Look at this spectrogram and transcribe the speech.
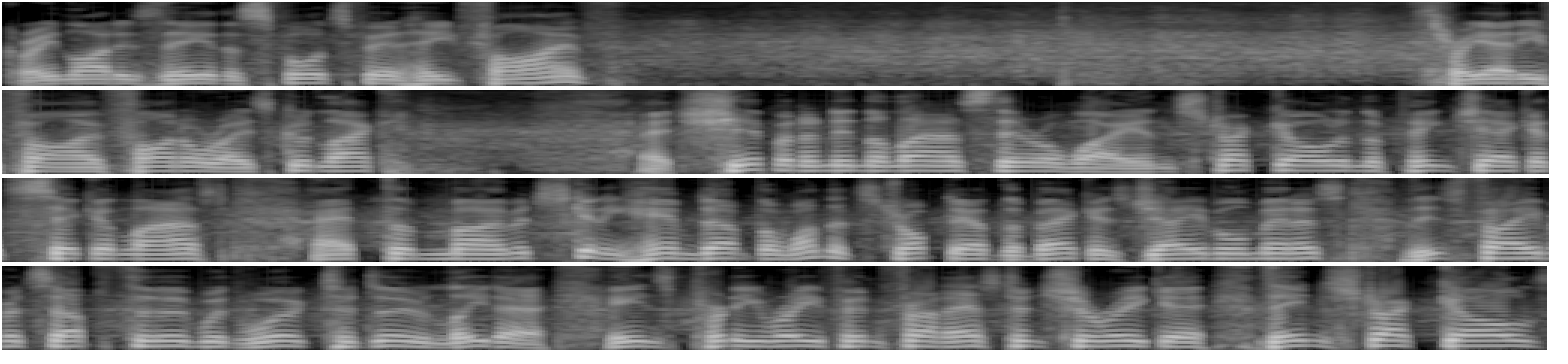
Green light is there. The Sportsbet heat five. 385 final race. Good luck at Shepparton in the last they're away. And struck gold in the pink jacket second last at the moment. Just getting hemmed up. The one that's dropped out the back is Jabil Menace. This favourite's up third with work to do. Leader is Pretty Reef in front. Aston Sharika then struck gold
